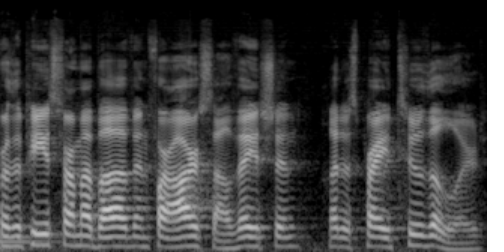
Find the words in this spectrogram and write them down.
For the peace from above and for our salvation, let us pray to the Lord.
